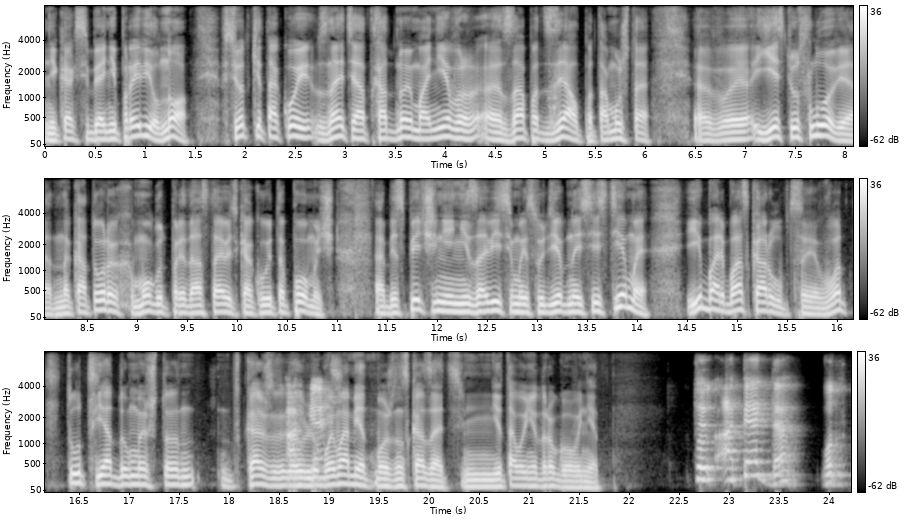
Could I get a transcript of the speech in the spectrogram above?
никак себя не проявил. Но все-таки такой, знаете, отходной маневр э, Запад взял, потому что есть условия, на которых могут предоставить какую-то помощь. Обеспечение независимой судебной системы и борьба с коррупцией. Вот тут я думаю, что в, каждый, опять? в любой момент можно сказать, ни того, ни другого нет. То есть опять, да? Вот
